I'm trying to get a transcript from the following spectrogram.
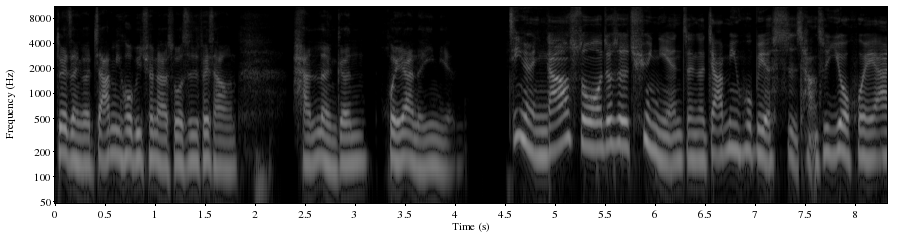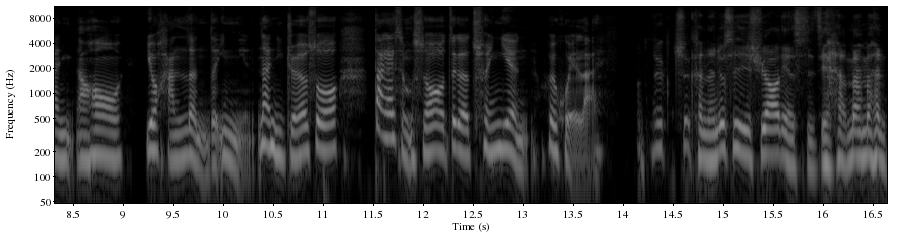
对整个加密货币圈来说是非常寒冷跟灰暗的一年。金远，你刚刚说就是去年整个加密货币的市场是又灰暗，然后又寒冷的一年。那你觉得说大概什么时候这个春燕会回来？那这可能就是需要点时间，慢慢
